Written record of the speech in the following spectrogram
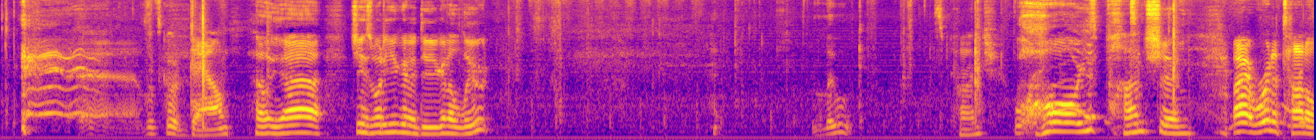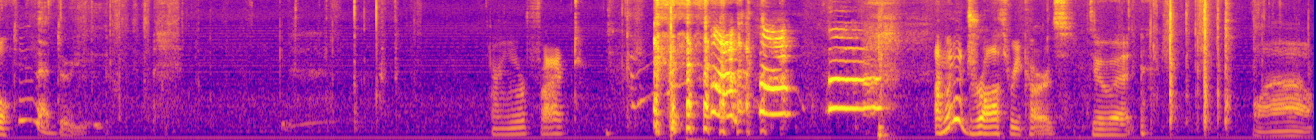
uh, let's go down. Hell yeah. James. what are you gonna do? You're gonna loot? Loot. Let's punch. Oh, he's punching. Alright, we're in a tunnel. Do that to you. Are you fucked? I'm gonna draw three cards. Do it. Wow.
